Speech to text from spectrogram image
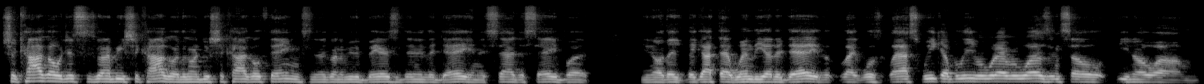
Chicago just is going to be Chicago. They're going to do Chicago things, and they're going to be the Bears at the end of the day. And it's sad to say, but you know, they they got that win the other day, like was last week, I believe, or whatever it was. And so, you know, um,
